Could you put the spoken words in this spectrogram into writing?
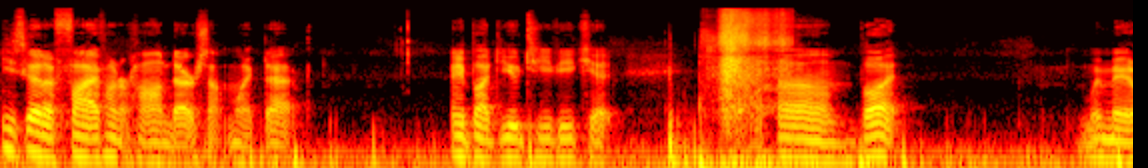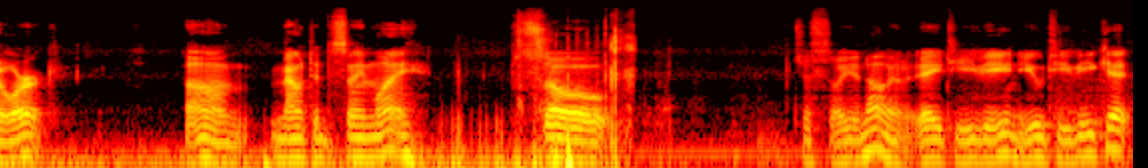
he's got a 500 Honda or something like that. And he bought the UTV kit. Um, but we made it work. Um, mounted the same way. So, just so you know, ATV and UTV kit,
